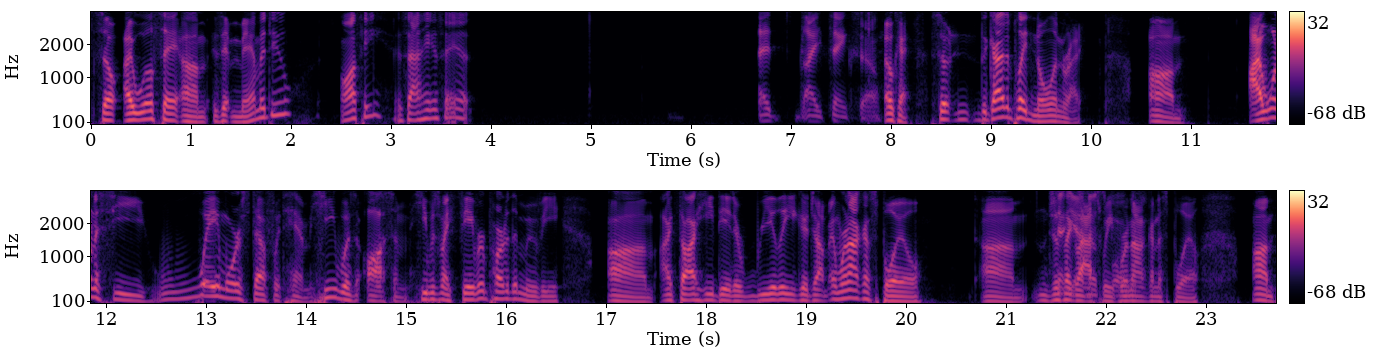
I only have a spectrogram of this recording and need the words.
So I will say, um, is it Mamoudou Athie? Is that how you say it? I I think so. Okay, so the guy that played Nolan Wright, um, I want to see way more stuff with him. He was awesome. He was my favorite part of the movie. Um, I thought he did a really good job, and we're not gonna spoil. Um, just Yeah, like yeah, no last week, we're not gonna spoil. Um,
